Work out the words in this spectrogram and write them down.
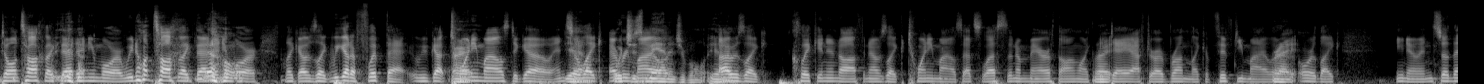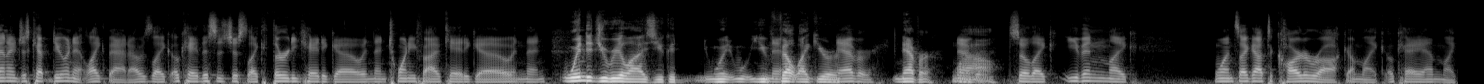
don't talk like that Yeah. anymore. We don't talk like that No. anymore. Like I was like, we got to flip that. We've got 20 Right. miles to go. And Yeah, so like every which is mile, manageable. Yeah. I was like clicking it off, and I was like 20 miles. That's less than a marathon. Like the day after I've run like a 50 miler, Right. or like. You know, and so then I just kept doing it like that. I was like, okay, this is just like 30k to go, and then 25k to go, and then When did you realize you could? When you ne- felt like you're never, never. Never. Wow. So like even like once I got to Carderock, I'm like, okay, I'm like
